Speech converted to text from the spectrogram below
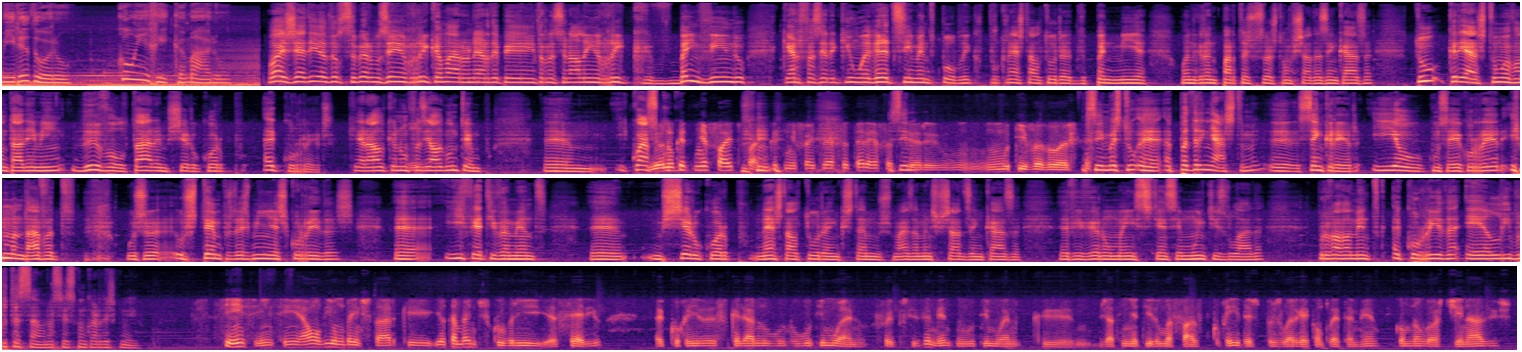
Miradouro, com Henrique Amaro. Hoje é dia de recebermos Henrique Amaro na RDP Internacional. Henrique, bem-vindo. Quero fazer aqui um agradecimento público, porque nesta altura de pandemia, onde grande parte das pessoas estão fechadas em casa, tu criaste uma vontade em mim de voltar a mexer o corpo a correr, que era algo que eu não fazia há algum tempo. Um, e quase eu nunca tinha feito, pá, nunca tinha feito essa tarefa, Sim. ser um, um, motivador. Sim, mas tu uh, apadrinhaste-me uh, sem querer e eu comecei a correr e mandava-te os, uh, os tempos das minhas corridas uh, e efetivamente mexer o corpo nesta altura em que estamos mais ou menos fechados em casa a viver uma existência muito isolada. Provavelmente a corrida é a libertação, não sei se concordas comigo. Sim, sim, sim. Há ali um bem-estar que eu também descobri a sério a corrida, se calhar no, no, último ano. Foi precisamente no último ano que já tinha tido uma fase de corridas, depois larguei completamente. Como não gosto de ginásios,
